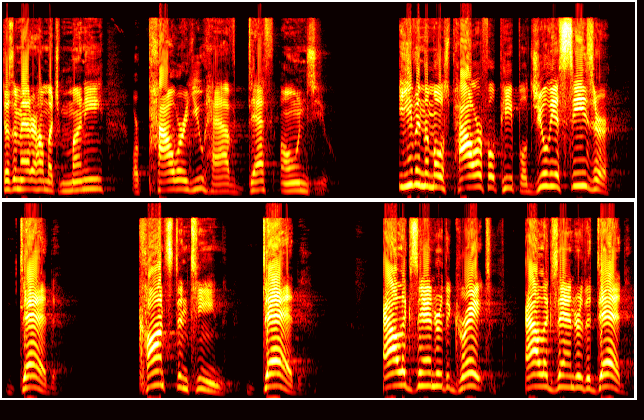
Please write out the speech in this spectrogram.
Doesn't matter how much money or power you have, death owns you. Even the most powerful people, Julius Caesar, dead. Constantine, dead. Alexander the Great, Alexander the Dead.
